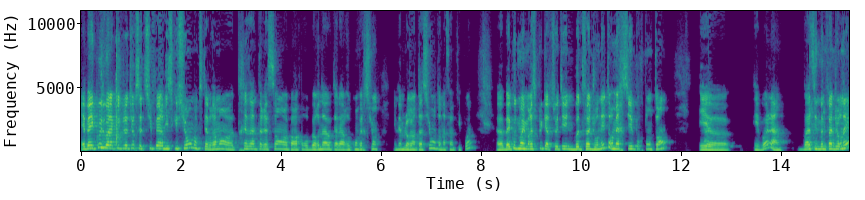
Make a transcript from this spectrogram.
Eh bien, écoute, voilà qui clôture cette super discussion. Donc, c'était vraiment très intéressant par rapport au burn-out, à la reconversion et même l'orientation. Tu en as fait un petit point. bah, écoute, moi, il ne me reste plus qu'à te souhaiter une bonne fin de journée, te remercier pour ton temps. Et, euh, et voilà. Bah, c'est une bonne fin de journée.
